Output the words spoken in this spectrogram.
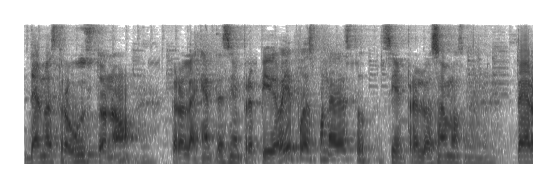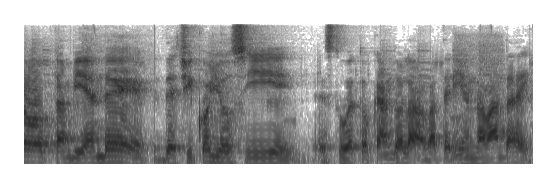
de nuestro gusto, ¿no? Pero la gente siempre pide, oye, ¿puedes poner esto? Siempre lo hacemos. Pero también de, de chico yo sí estuve tocando la batería en una banda y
